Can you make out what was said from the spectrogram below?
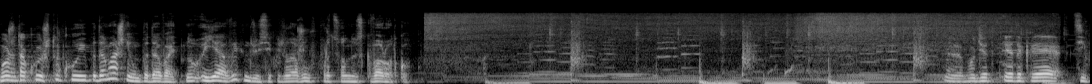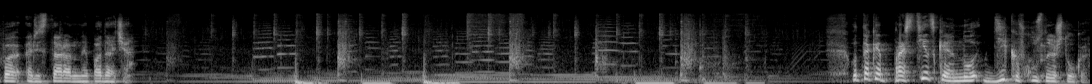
Можно такую штуку и по-домашнему подавать, но я выпендрюсь и переложу в порционную сковородку. Будет эдакая типа ресторанная подача. Вот такая простецкая, но дико вкусная штука.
